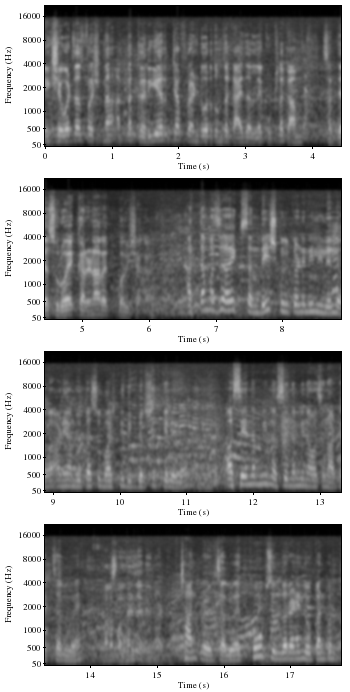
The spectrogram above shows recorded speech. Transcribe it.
एक शेवटचाच प्रश्न. आता करिअरच्या फ्रंटवर तुमचं काय चाललंय? कुठलं काम सध्या सुरू आहे करणार आहेत भविष्यकाळात? आत्ता माझं एक संदेश कुलकर्णीने लिहिलेलं आणि अमृता सुभाषने दिग्दर्शित केलेलं असे न मी नसे न मी नावाचं नाटक चालू आहे. छान प्रयोग चालू आहेत. खूप सुंदर आणि लोकांपर्यंत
